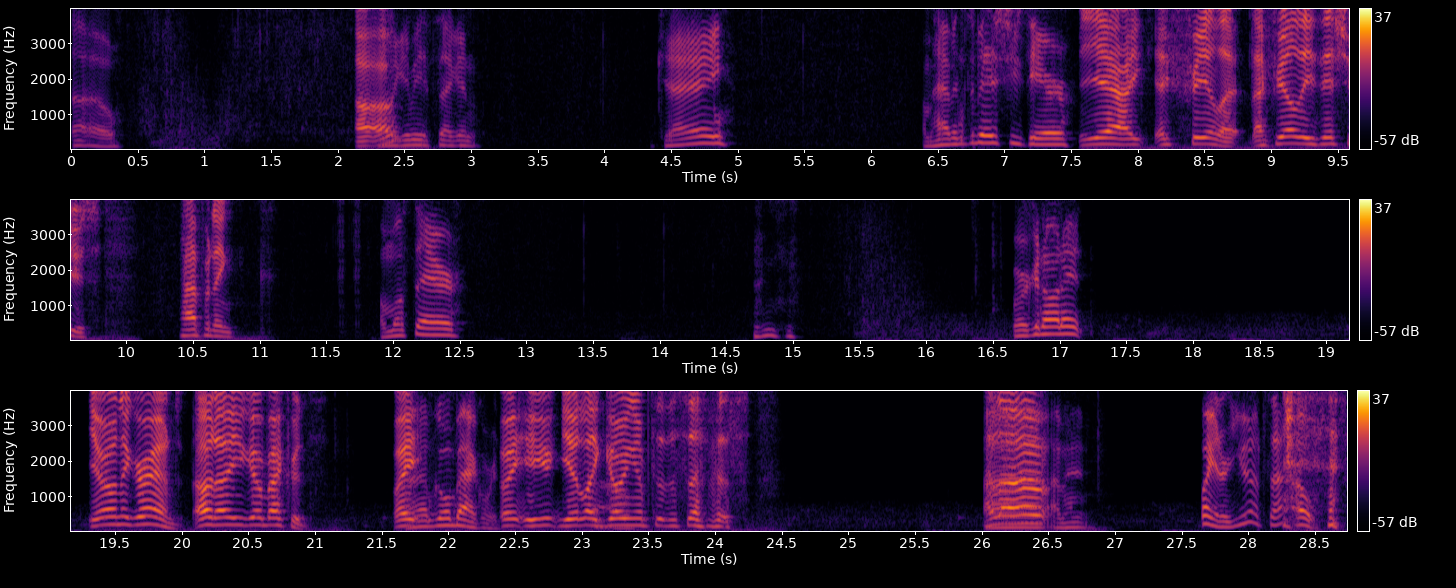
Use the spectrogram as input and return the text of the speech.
Uh oh. Uh oh. Give me a second. Okay. I'm having some issues here. Yeah, I, I feel it. I feel these issues happening. Almost there. Working on it. You're on the ground. Oh no, you're going backwards. Wait, I'm going backwards. wait. You, you're like going Uh-oh. up to the surface. Uh, Hello. I'm hav- Wait, are you outside? Oh,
